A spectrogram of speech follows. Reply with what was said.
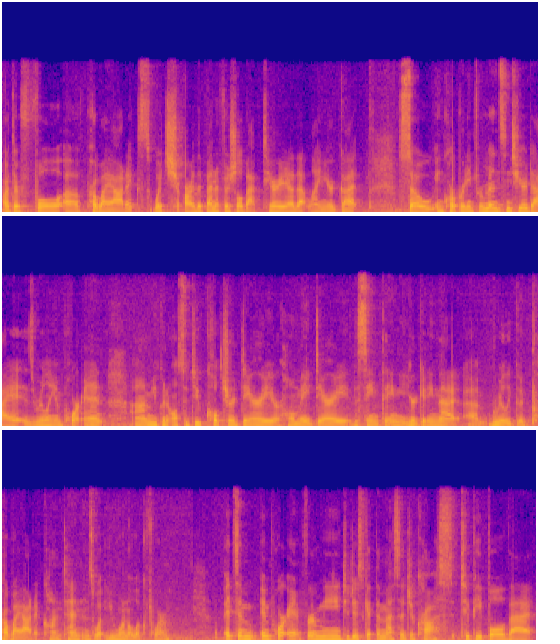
are they're full of probiotics, which are the beneficial bacteria that line your gut. So incorporating ferments into your diet is really important. Um, you can also do cultured dairy or homemade dairy, the same thing. You're getting that um, really good probiotic content is what you want to look for. it's important for me to just get the message across to people that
